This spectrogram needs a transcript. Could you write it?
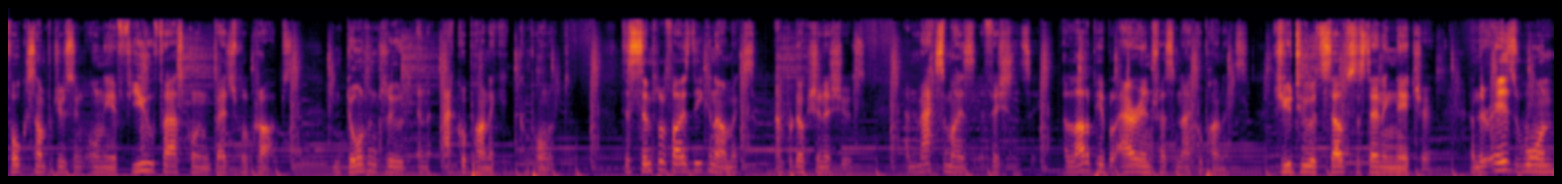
focus on producing only a few fast growing vegetable crops and don't include an aquaponic component. This simplifies the economics and production issues and maximizes efficiency. A lot of people are interested in aquaponics due to its self sustaining nature, and there is one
